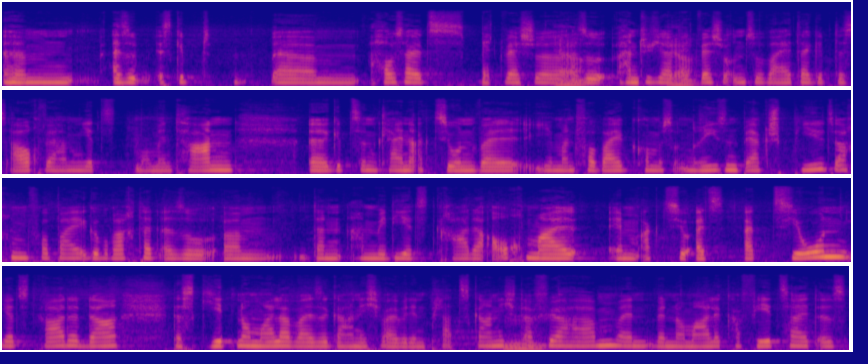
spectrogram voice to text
Ähm, also es gibt ähm, Haushaltsbettwäsche, ja. also Handtücher, ja. Bettwäsche und so weiter gibt es auch. Wir haben jetzt momentan äh, gibt es eine kleine Aktion, weil jemand vorbeigekommen ist und einen Riesenberg Spielsachen vorbeigebracht hat. Also ähm, dann haben wir die jetzt gerade auch mal im Aktion, als Aktion jetzt gerade da. Das geht normalerweise gar nicht, weil wir den Platz gar nicht mhm. dafür haben, wenn, wenn normale Kaffeezeit ist.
